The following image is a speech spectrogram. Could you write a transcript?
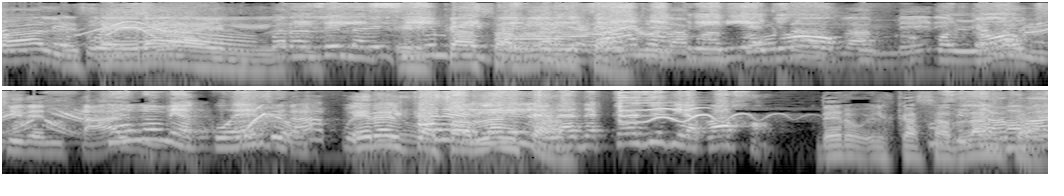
¿cuál? pues, Ese era el- Paralela El diciembre, el Casablanca. La creería yo, la América, Colón. la Occidental. Ya no me acuerdo. será, pues, Era el? Casablanca. Paralela, la de calle de abajo. Vero, el se Casablanca.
